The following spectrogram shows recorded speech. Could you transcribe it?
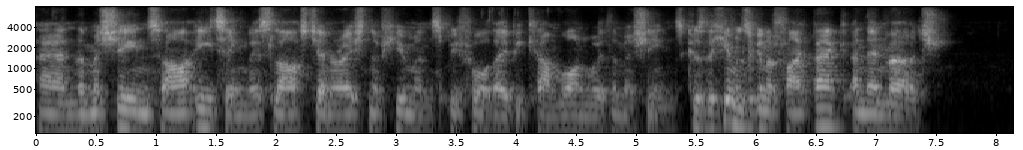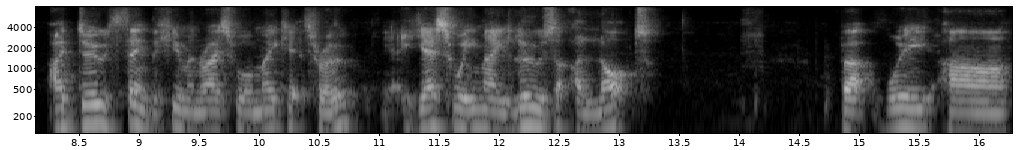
And the machines are eating this last generation of humans before they become one with the machines, because the humans are going to fight back and then merge. I do think the human race will make it through. Yes, we may lose a lot, but we are,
